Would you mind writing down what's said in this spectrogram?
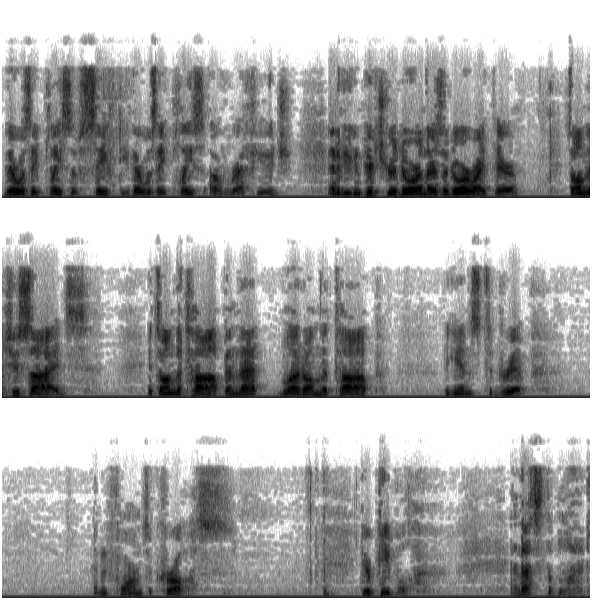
There was a place of safety. There was a place of refuge. And if you can picture a door, and there's a door right there. It's on the two sides. It's on the top, and that blood on the top begins to drip, and it forms a cross. Dear people, and that's the blood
